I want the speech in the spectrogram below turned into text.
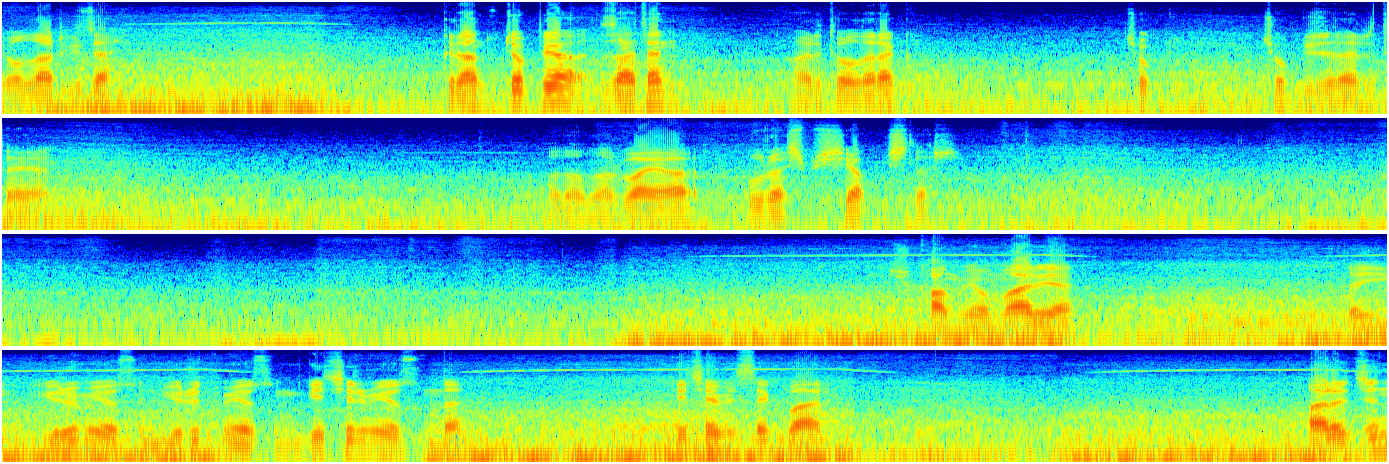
Yollar güzel. Grand Utopia zaten harita olarak çok çok güzel harita yani. Adamlar bayağı uğraşmış yapmışlar. Şu kamyon var ya. Dayı yürümüyorsun, yürütmüyorsun, geçirmiyorsun da. Geçebilsek bari. Aracın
